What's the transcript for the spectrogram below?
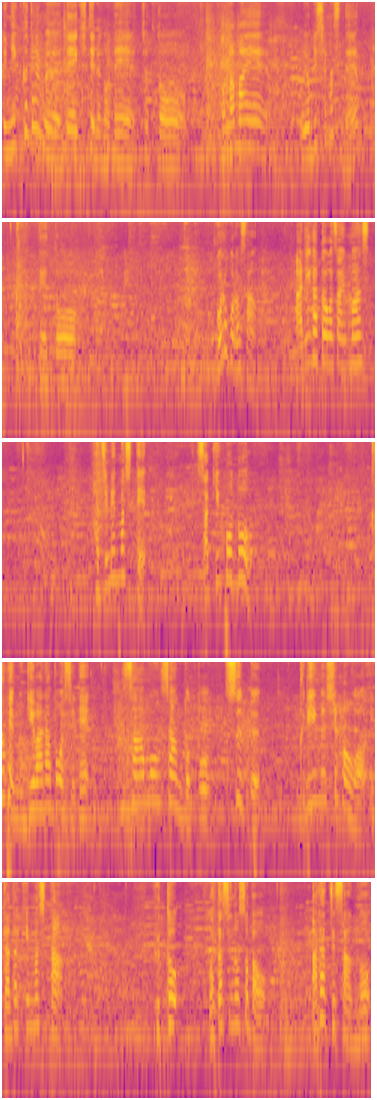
でニックネームで来てるのでちょっとお名前お呼びしますね。えっ、ー、とゴロゴロさんありがとうございます。はじめまして。先ほどカフェ麦わら帽子でサーモンサンドとスープクリームシフォンをいただきました。ふと私のそばを荒地さんの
